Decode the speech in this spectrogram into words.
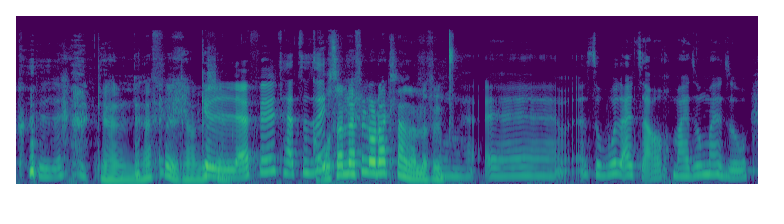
Gel, Gelöffelt, Hallöchen. gelöffelt hat sie sich. Großer Löffel oder kleiner Löffel? Äh, sowohl als auch, mal so, mal so.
